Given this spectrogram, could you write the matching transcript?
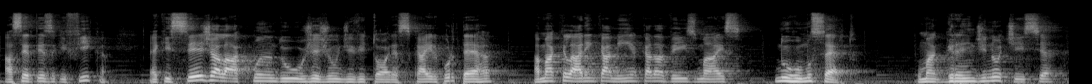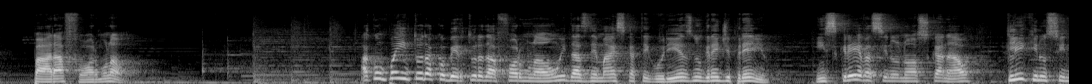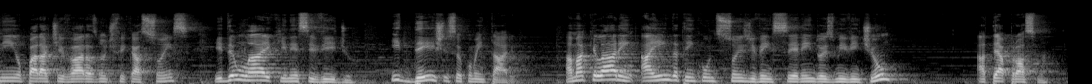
A certeza que fica é que, seja lá quando o jejum de vitórias cair por terra, a McLaren caminha cada vez mais no rumo certo. Uma grande notícia para a Fórmula 1. Acompanhe toda a cobertura da Fórmula 1 e das demais categorias no Grande Prêmio. Inscreva-se no nosso canal, clique no sininho para ativar as notificações e dê um like nesse vídeo. E deixe seu comentário. A McLaren ainda tem condições de vencer em 2021? Até a próxima!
